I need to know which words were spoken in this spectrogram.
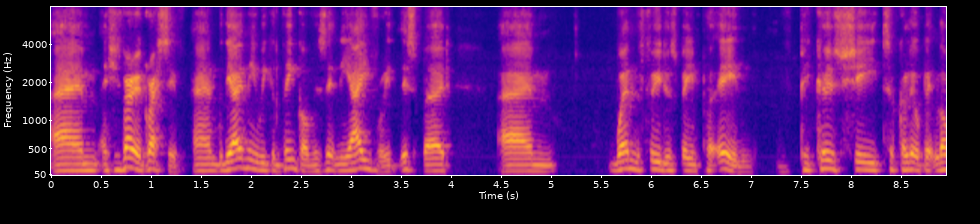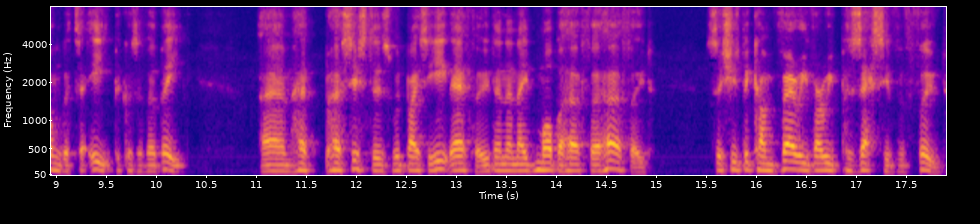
Um, and she's very aggressive. And the only thing we can think of is in the aviary, this bird, um, when the food was being put in, because she took a little bit longer to eat because of her beak, um, her, her sisters would basically eat their food and then they'd mob her for her food. So she's become very, very possessive of food.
